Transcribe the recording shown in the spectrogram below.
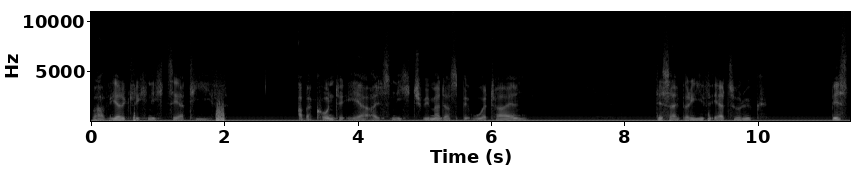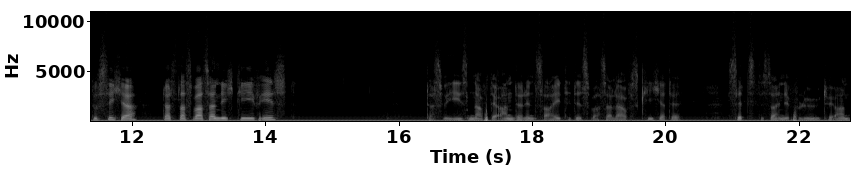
war wirklich nicht sehr tief. Aber konnte er als Nichtschwimmer das beurteilen? Deshalb rief er zurück Bist du sicher, dass das Wasser nicht tief ist? Das Wesen auf der anderen Seite des Wasserlaufs kicherte, setzte seine Flöte an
